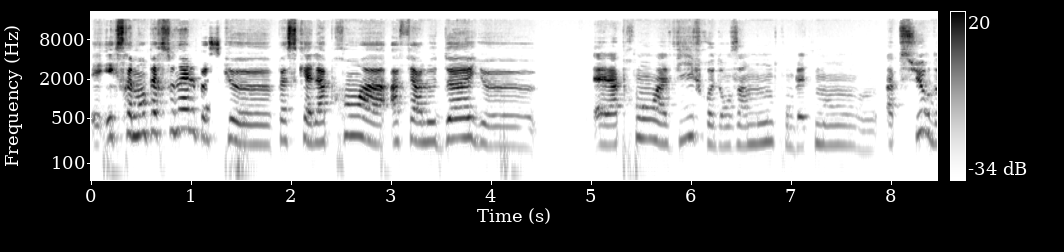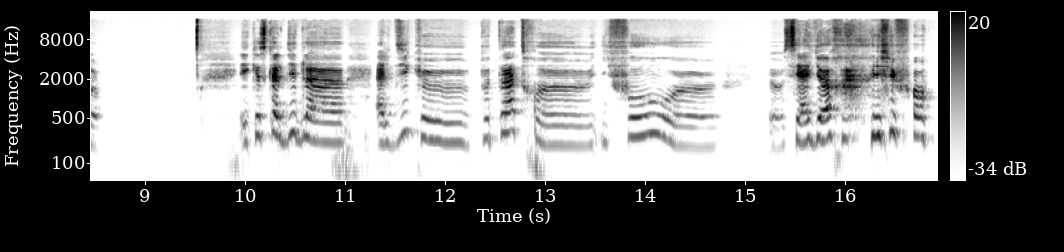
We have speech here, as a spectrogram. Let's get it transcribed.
extrêmement personnelle parce que parce qu'elle apprend à, à, faire le deuil, euh, elle apprend à vivre dans un monde complètement euh, absurde. Et qu'est-ce qu'elle dit de la Elle dit que peut-être il faut c'est ailleurs. il faut,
